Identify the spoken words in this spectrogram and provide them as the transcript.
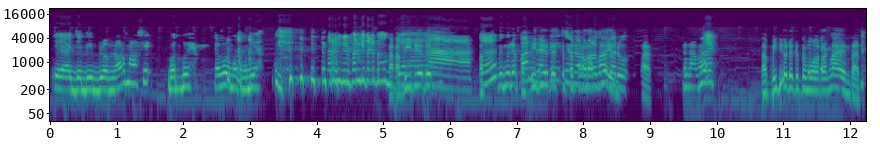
Ya jadi belum normal sih buat gue. Ya gue belum ketemu dia. Ntar minggu depan kita ketemu Tapi dia udah- minggu depan Tapi dia udah new ketemu normal orang gue lain. baru. Tat. kenapa? Gue- Tapi dia udah ketemu orang lain, Tat.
